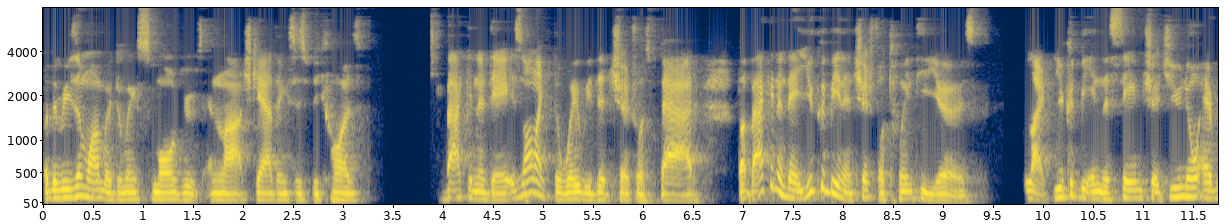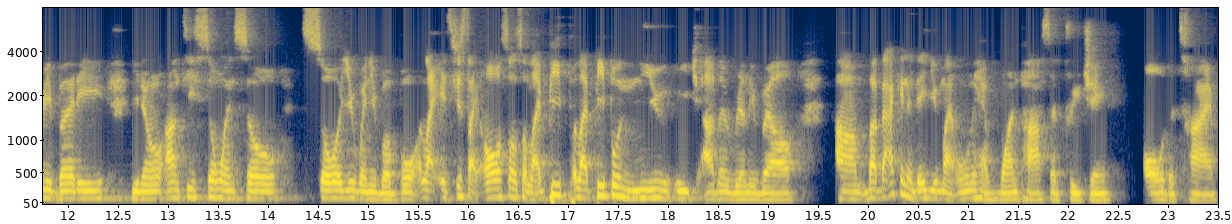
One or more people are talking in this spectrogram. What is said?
But the reason why we're doing small groups and large gatherings is because back in the day, it's not like the way we did church was bad, but back in the day, you could be in a church for 20 years like you could be in the same church. You know everybody. You know auntie so and so saw you when you were born. Like it's just like all sorts of like people like people knew each other really well. Um, but back in the day you might only have one pastor preaching all the time.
